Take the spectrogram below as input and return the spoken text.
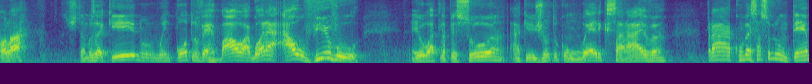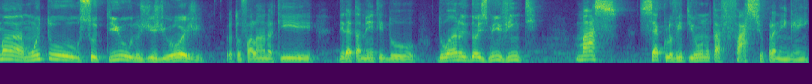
Olá, estamos aqui no encontro verbal, agora ao vivo. Eu, Atla Pessoa, aqui junto com o Eric Saraiva, para conversar sobre um tema muito sutil nos dias de hoje. Eu estou falando aqui diretamente do, do ano de 2020, mas século 21 não está fácil para ninguém.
